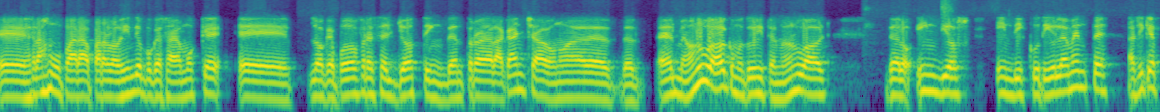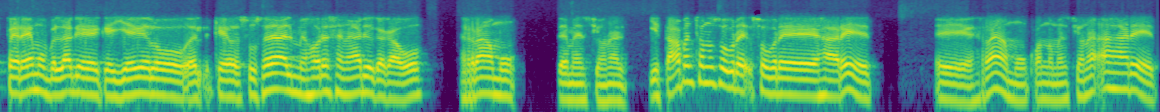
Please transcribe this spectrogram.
eh, Ramos para, para los indios porque sabemos que eh, lo que puede ofrecer Justin dentro de la cancha uno es el mejor jugador como tú dijiste el mejor jugador de los indios indiscutiblemente. Así que esperemos, ¿verdad? Que, que llegue lo, que suceda el mejor escenario que acabó Ramos de mencionar. Y estaba pensando sobre, sobre Jared, eh, Ramos, cuando menciona a Jared,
